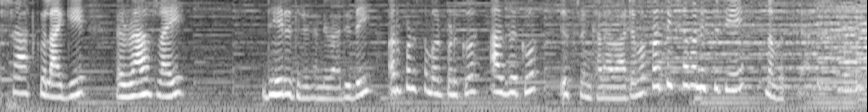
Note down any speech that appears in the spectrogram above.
साथको लागि राजलाई धेरै धेरै धन्यवाद दिँदै अर्पण समर्पणको आजको यो श्रृङ्खलाबाट म प्रतीक्षा पनि छुटिएँ नमस्कार।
